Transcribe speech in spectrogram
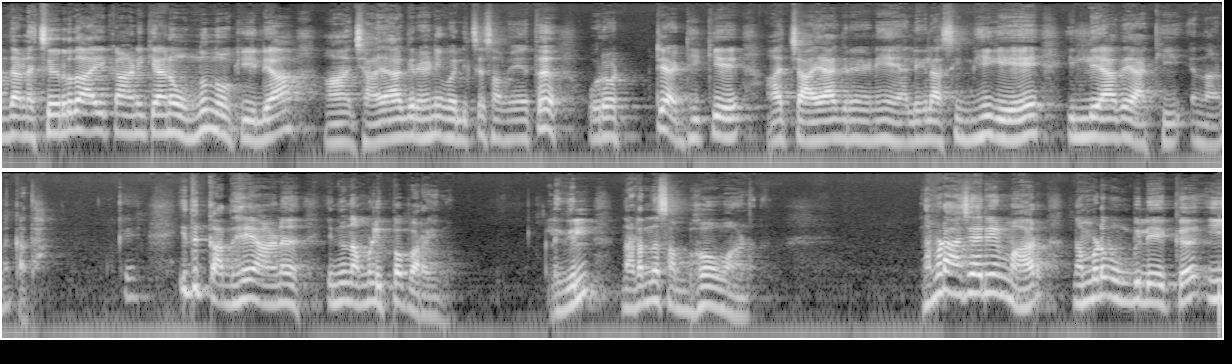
എന്താണ് ചെറുതായി കാണിക്കാനോ ഒന്നും നോക്കിയില്ല. ആ ഛായാഗ്രഹിണി വലിച്ച സമയത്ത് ഒരൊറ്റ അടിക്ക് ആ ഛായാഗ്രഹിണിയെ അല്ലെങ്കിൽ ആ സിംഹികയെ ഇല്ലാതെയാക്കി എന്നാണ് കഥ. ഓക്കെ ഇത് കഥയാണ് ഇന്ന് നമ്മളിപ്പോൾ പറയുന്നു. അല്ലെങ്കിൽ നടന്ന സംഭവമാണ്. നമ്മുടെ ആചാര്യന്മാർ നമ്മുടെ മുമ്പിലേക്ക് ഈ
